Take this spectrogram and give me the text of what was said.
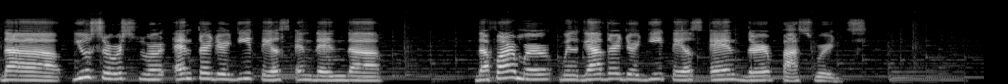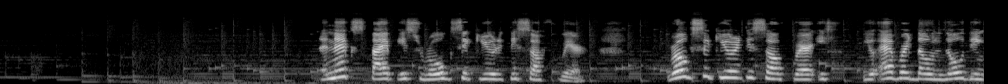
the users will enter their details and then the the pharmer will gather their details and their passwords. The next type is rogue security software. Rogue security software is you ever downloading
